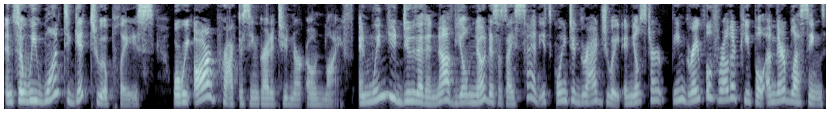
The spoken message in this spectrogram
and so we want to get to a place where we are practicing gratitude in our own life. And when you do that enough, you'll notice, as I said, it's going to graduate and you'll start being grateful for other people and their blessings.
